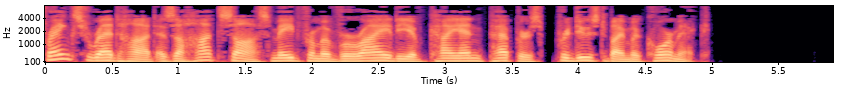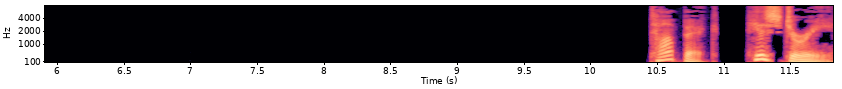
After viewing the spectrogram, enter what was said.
Frank's Red Hot is a hot sauce made from a variety of cayenne peppers, produced by McCormick. History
